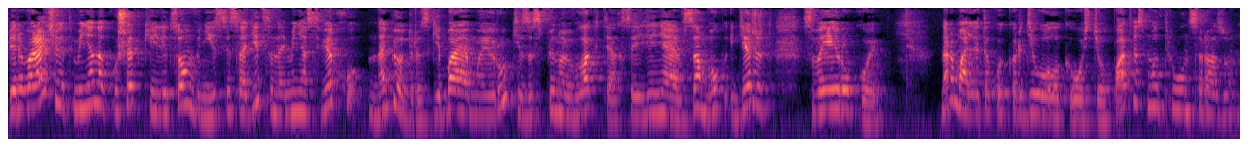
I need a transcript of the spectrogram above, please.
переворачивает меня на кушетке лицом вниз и садится на меня сверху на бедра, сгибая мои руки за спиной в локтях, соединяя в замок и держит своей рукой. Нормальный такой кардиолог и остеопат, я смотрю, он сразу.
